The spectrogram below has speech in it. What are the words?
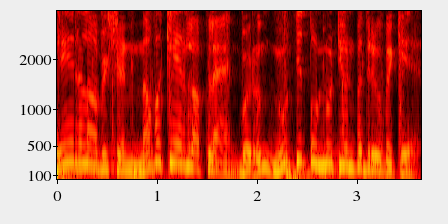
കേരള വിഷൻ നവകേരള പ്ലാൻ വെറും നൂറ്റി തൊണ്ണൂറ്റി ഒൻപത് രൂപയ്ക്ക്.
